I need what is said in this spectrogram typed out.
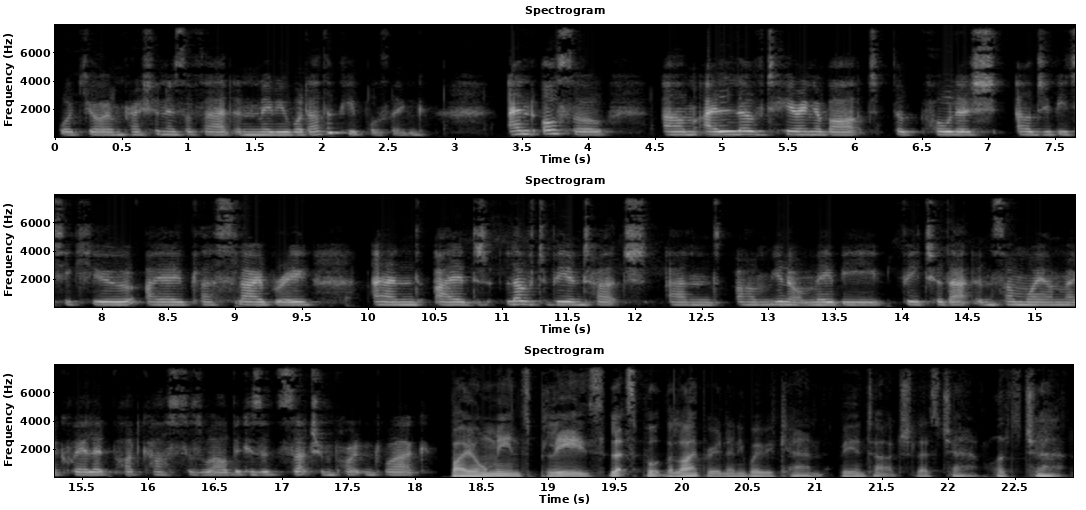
what your impression is of that, and maybe what other people think. And also, um, I loved hearing about the Polish LGBTQIA plus library, and I'd love to be in touch and, um, you know, maybe feature that in some way on my Queerlit podcast as well, because it's such important work. By all means, please, let's support the library in any way we can. Be in touch. Let's chat. Let's chat.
